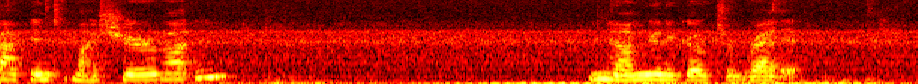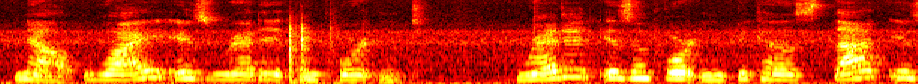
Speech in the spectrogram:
Back into my share button. Now I'm going to go to Reddit. Now, why is Reddit important? Reddit is important because that is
